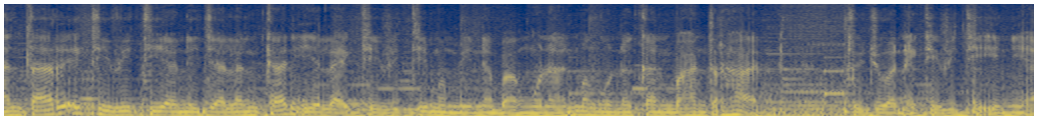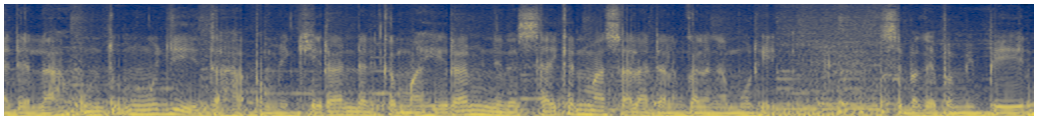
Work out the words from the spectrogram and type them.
Antara aktiviti yang dijalankan ialah aktiviti membina bangunan menggunakan bahan terhad. Tujuan aktiviti ini adalah untuk menguji tahap pemikiran dan kemahiran menyelesaikan masalah dalam kalangan murid. Sebagai pemimpin,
